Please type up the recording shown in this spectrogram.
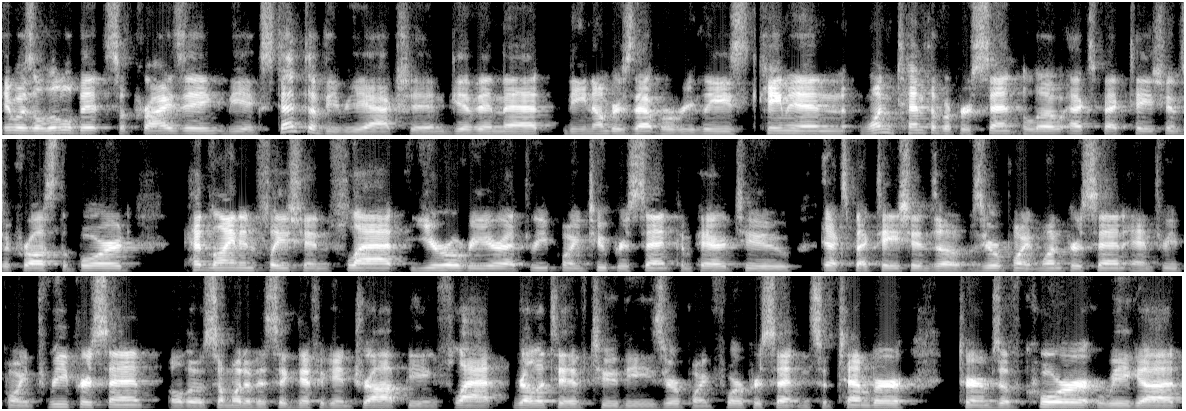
It was a little bit surprising the extent of the reaction, given that the numbers that were released came in one tenth of a percent below expectations across the board headline inflation flat year over year at 3.2% compared to expectations of 0.1% and 3.3%, although somewhat of a significant drop being flat relative to the 0.4% in September. In terms of core, we got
